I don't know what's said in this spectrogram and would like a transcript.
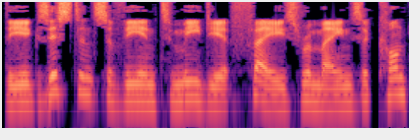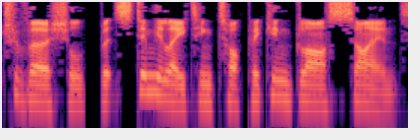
The existence of the intermediate phase remains a controversial, but stimulating topic in glass science.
